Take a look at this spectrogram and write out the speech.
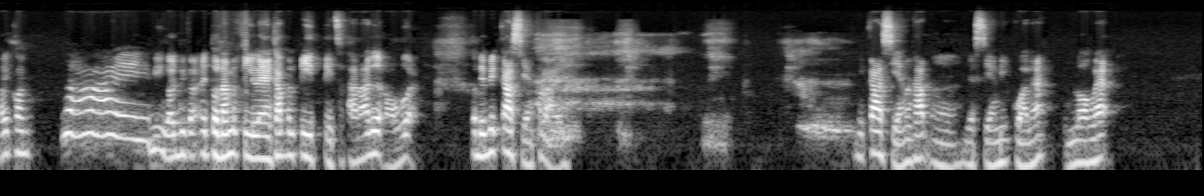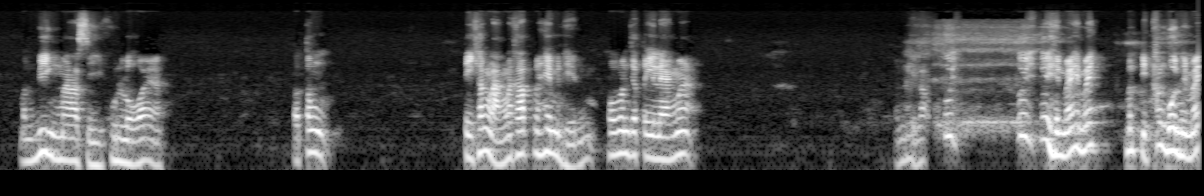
ถอยก่อนว้ายวิ่งก่อนวิ่งก่อนไอตัวนั้นมันตีแรงครับ มันตีติดสถานะเลือดออกด้วยก็เลยไม่กล้าเสียงเท่าไหร่ไม่กล้าเสียงนะครับ เอออย่าเสียงดีกว่านะ ผมลองแล้ว มันวิ่งมาสี่คูณร้อยอะ เราต้อง ตีข้างหลังนะครับ ไม่ให้มันเห็น เพราะมันจะตีแรงมาก มันเห็นแล้ว อุ้ยอุ้ยอุ้ยเห็นไหมเห็นไหม มันติดข้างบนเห็นไหม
